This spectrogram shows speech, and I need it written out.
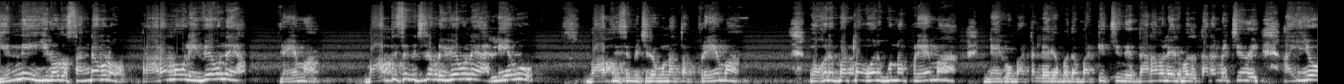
ఎన్ని ఈరోజు సంఘంలో ప్రారంభంలో ఇవే ఉన్నాయా? ప్రేమ. బాప్తిసం ఇచ్చినప్పుడు ఇవే ఉన్నాయా? లేవు. బాప్తిసం ఇచ్చినప్పుడు ఉన్నంత ప్రేమ. ఒకరి పట్ల ఒకరికి ప్రేమ నీకు బట్ట లేకపోతే బట్ట ఇచ్చింది ధనం లేకపోతే ధనం ఇచ్చింది అయ్యో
